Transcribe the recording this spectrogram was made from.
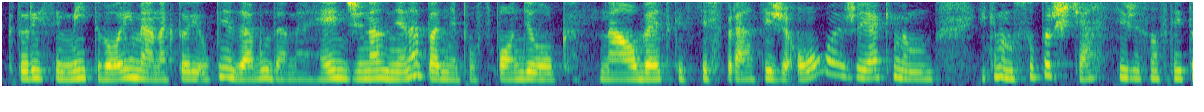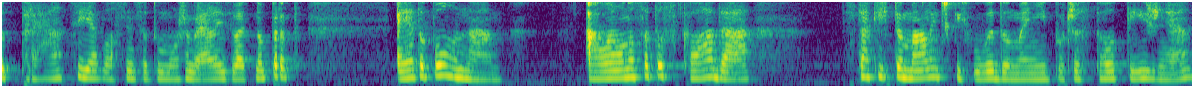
ktorý si my tvoríme a na ktorý úplne zabudáme. Hej, že nás nenapadne po v pondelok na obed, keď ste v práci, že o, že jaký mám, jaký mám super šťastie, že som v tejto práci a vlastne sa tu môžem realizovať. No prd. A ja to poznám. Ale ono sa to skladá z takýchto maličkých uvedomení počas toho týždňa,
